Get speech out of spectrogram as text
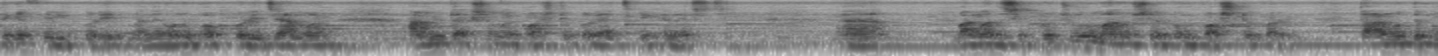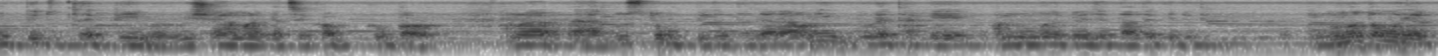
থেকে ফিল করি মানে অনুভব করি যে আমার আমি তো একসময় কষ্ট করে আজকে এখানে এসেছি। বাংলাদেশে প্রচুর মানুষ এরকম কষ্ট করে। তার মধ্যে মুক্তিযুদ্ধ একটি বিষয় আমার কাছে খুব বড়। আমরা দুস্থ মুক্তিযোদ্ধা যারা অনেক দূরে থাকে, আমি মনে করি যে তাদেরকে যদি ন্যূনতম হেল্প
